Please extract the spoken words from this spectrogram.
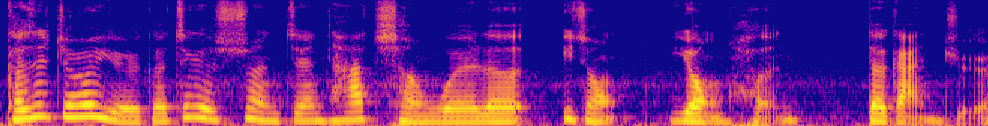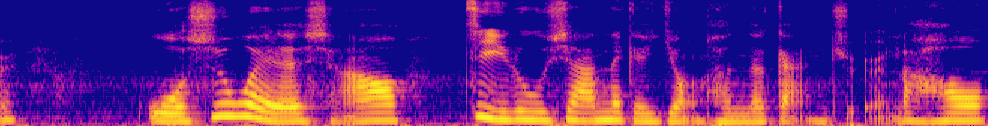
可是就会有一个这个瞬间，它成为了一种永恒的感觉。我是为了想要记录下那个永恒的感觉，然后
